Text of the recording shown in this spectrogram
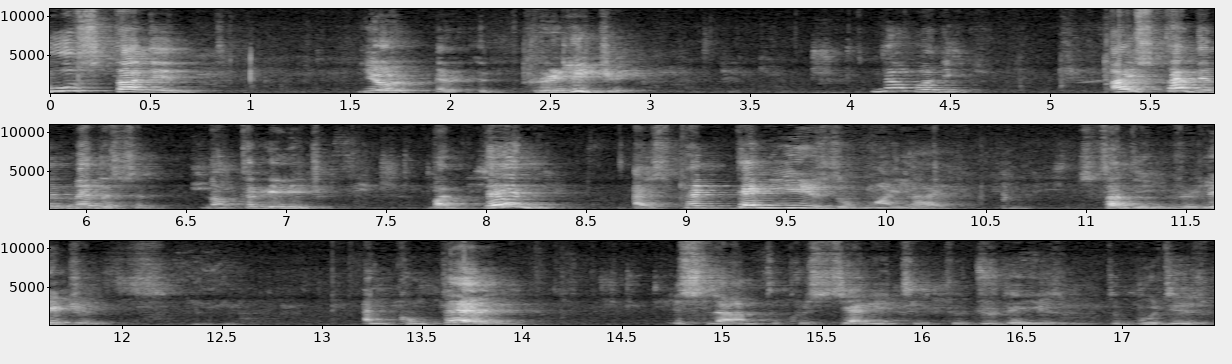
who studied your uh, religion? Nobody. I studied medicine, not religion. But then I spent 10 years of my life studying religions and comparing Islam to Christianity, to Judaism, to Buddhism,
